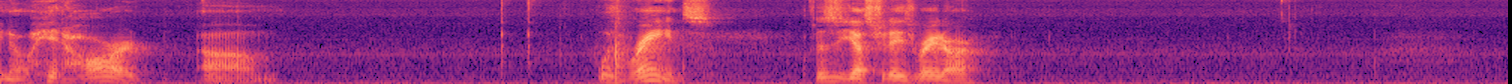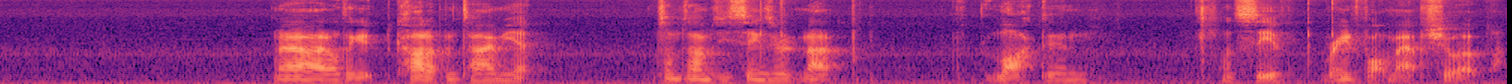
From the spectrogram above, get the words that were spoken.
you know hit hard um, with rains. This is yesterday's radar. No, I don't think it caught up in time yet. Sometimes these things are not locked in. Let's see if rainfall maps show up.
